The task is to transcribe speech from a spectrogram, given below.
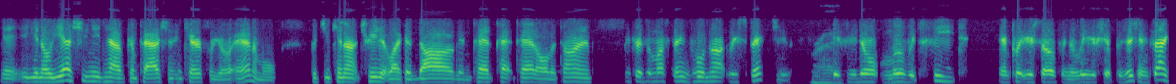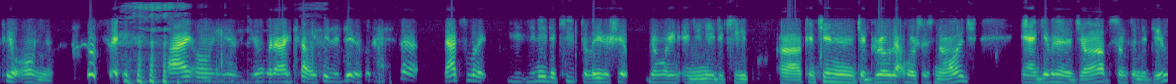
You know, yes, you need to have compassion and care for your animal, but you cannot treat it like a dog and pet, pet, pet all the time because the Mustang will not respect you Right. if you don't move its feet and put yourself in a leadership position. In fact, he'll own you. He'll say, I own you. Do what I tell you to do. That's what you, you need to keep the leadership going, and you need to keep uh, continuing to grow that horse's knowledge and giving it a job, something to do.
